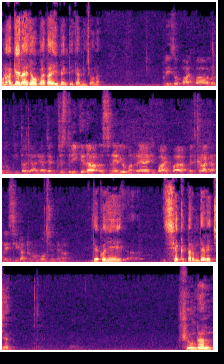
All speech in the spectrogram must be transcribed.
ਹੁਣ ਅੱਗੇ ਲੈ ਜਾਓ, ਮੈਂ ਤਾਂ ਇਹੀ ਬੇਨਤੀ ਕਰਨੀ ਚਾਹੁੰਦਾ। ਪਲੀਜ਼ ਉਹ ਭਾਜਪਾ ਵੱਲੋਂ ਜੋ ਕੀਤਾ ਜਾ ਰਿਹਾ, ਜਾਂ ਜਿਸ ਤਰੀਕੇ ਦਾ ਸਿਨੈਰੀਓ ਬਣ ਰਿਹਾ ਹੈ ਕਿ ਭਾਜਪਾ ਵਿਤਕਰਾ ਕਰ ਰਹੀ ਸੀ ਡਾਕਟਰ ਮਨਮੋਹਨ ਸਿੰਘ ਦੇ ਨਾਲ। ਦੇਖੋ ਜੀ, ਸਿੱਖ ਧਰਮ ਦੇ ਵਿੱਚ ਫਿਊਨਰਲ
